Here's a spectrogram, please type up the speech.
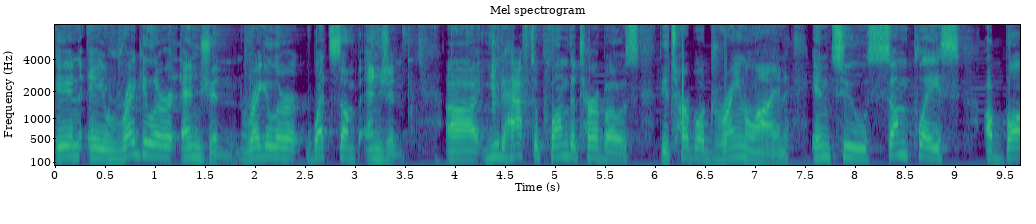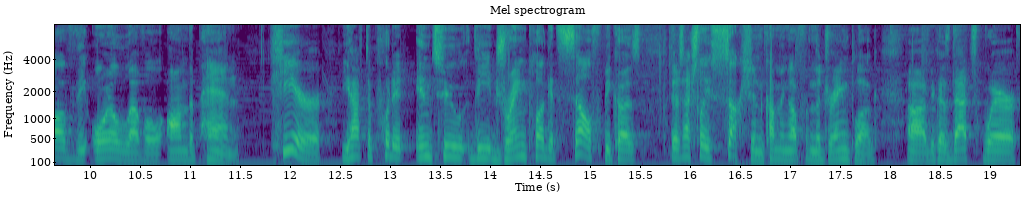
in a regular engine, regular wet sump engine, uh, you'd have to plumb the turbos, the turbo drain line, into some place above the oil level on the pan. Here, you have to put it into the drain plug itself because there's actually suction coming up from the drain plug uh, because that's where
